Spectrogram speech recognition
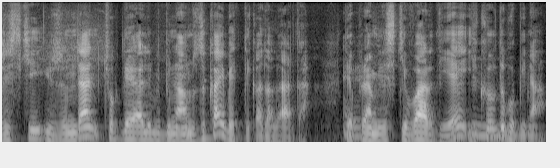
riski yüzünden çok değerli bir binamızı kaybettik adalarda. Evet. Deprem riski var diye yıkıldı bu bina.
